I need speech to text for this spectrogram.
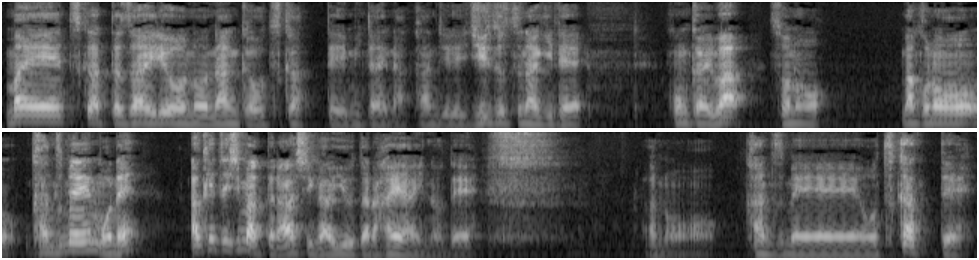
前使った材料のなんかを使ってみたいな感じで、呪術つなぎで、今回は、その、まあ、この缶詰もね、開けてしまったら足が言うたら早いので、あの、缶詰を使って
